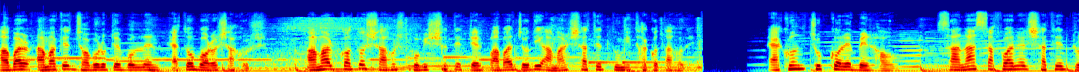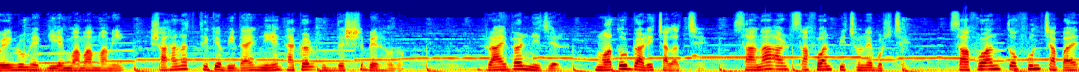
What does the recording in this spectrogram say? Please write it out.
আবার আমাকে ঝগড়ুতে বললেন, এত বড় সাহস। আমার কত সাহস ভবিষ্যতে টের পাবা যদি আমার সাথে তুমি থাকো তাহলে। এখন চুপ করে বের হও। সানা সাফওয়ানের সাথে ড্রয়িং রুমে গিয়ে মামা মামি শাহানাত থেকে বিদায় নিয়ে ঢাকার উদ্দেশ্যে বের হলো। ড্রাইভার নিজের মতো গাড়ি চালাচ্ছে। সানা আর সাফওয়ান পিছনে বসছে। সাফওয়ান তো ফোন চাপায়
